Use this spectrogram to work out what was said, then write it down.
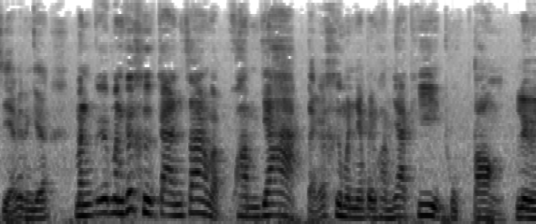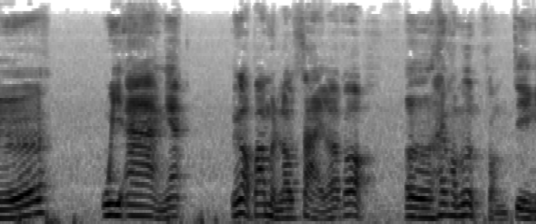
เสียไปถึงเยอะมันมันก็คือการสร้างแบบความยาก แต่ก็คือมันยังเป็นความยากที่ถูกต้อง หรือ VR อย่างเงี้ย นึกออกป่ะเหมือนเราใส่แล้วเราก็ เออ ให้ความรู้สึกสมจริง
